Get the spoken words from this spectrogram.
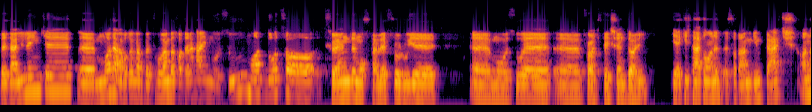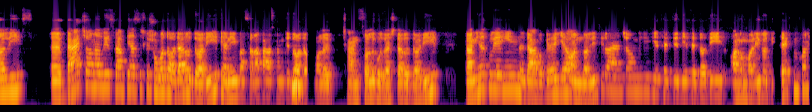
به دلیل اینکه ما در واقع و اتفاقا به خاطر همین موضوع ما دو تا trend مختلف رو روی موضوع fraud داریم. یکیش تحت عنوان اصطلاحا میگیم batch analyze batch analyze وقتی هستش که شما داده رو دارید یعنی مثلا فرض کنید که داده مال چند سال گذشته رو دارید و میاد روی این در واقع یه آنالیزی رو انجام می‌دید یه تعدادی یه تعدادی anomaly رو detect می‌کنید.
